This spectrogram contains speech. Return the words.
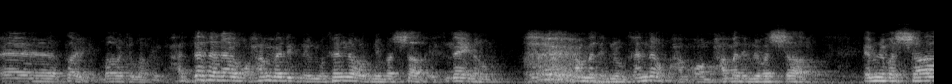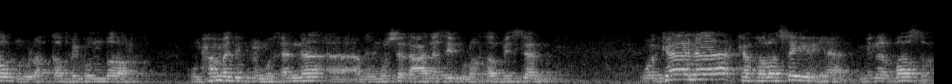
آه، طيب بارك الله فيك. حدثنا محمد بن المثنى وابن بشار اثنينهم. محمد بن مثنى ومحمد بن بشار. ابن بشار ملقب ببندار ومحمد بن مثنى آه، أبو موسى العنزي ملقب بالزن وكان كفرسيرها من البصرة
